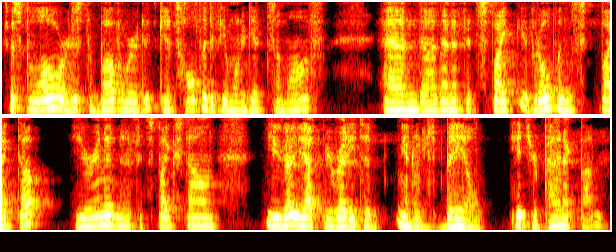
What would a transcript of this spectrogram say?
just below or just above where it gets halted if you want to get some off. And uh, then if it spike, if it opens spiked up, you're in it. And if it spikes down, you got, you have to be ready to, you know, to bail, hit your panic button.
